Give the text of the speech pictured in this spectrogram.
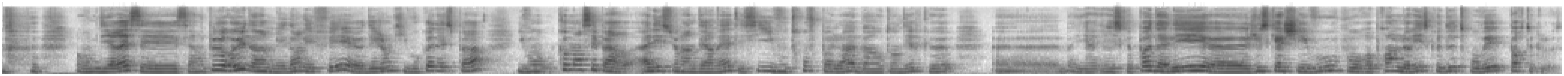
Vous me direz, c'est un peu rude, hein, mais dans les faits, euh, des gens qui ne vous connaissent pas, ils vont commencer par aller sur Internet, et s'ils ne vous trouvent pas là, ben, autant dire que euh, ben, ils ne risquent pas d'aller jusqu'à chez vous pour reprendre le risque de trouver porte close.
